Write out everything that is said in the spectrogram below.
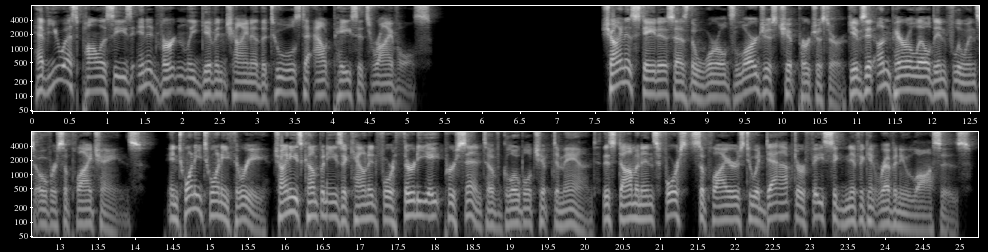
Have U.S. policies inadvertently given China the tools to outpace its rivals? China's status as the world's largest chip purchaser gives it unparalleled influence over supply chains. In 2023, Chinese companies accounted for 38% of global chip demand. This dominance forced suppliers to adapt or face significant revenue losses.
